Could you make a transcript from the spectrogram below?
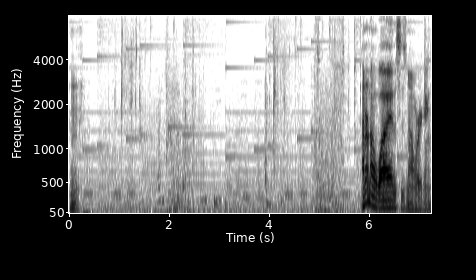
Hmm. I don't know why this is not working.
